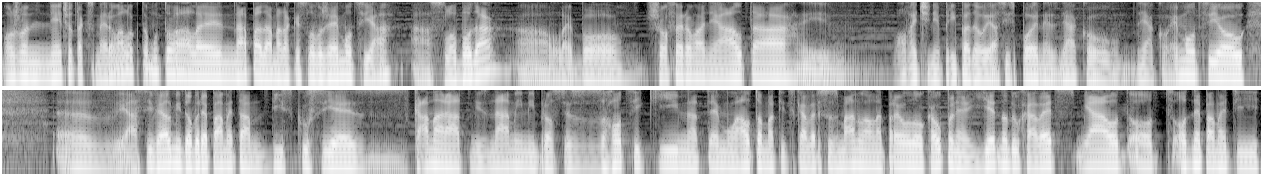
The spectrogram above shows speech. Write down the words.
možno niečo tak smerovalo k tomuto, ale napadá ma také slovo, že emocia a sloboda, lebo šoferovanie auta vo väčšine prípadov je asi spojené s nejakou, nejakou emóciou. Eh, ja si veľmi dobre pamätám diskusie s kamarátmi, známymi, proste s hocikým na tému automatická versus manuálna prevodovka. Úplne jednoduchá vec. Ja od, od, od nepamäti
